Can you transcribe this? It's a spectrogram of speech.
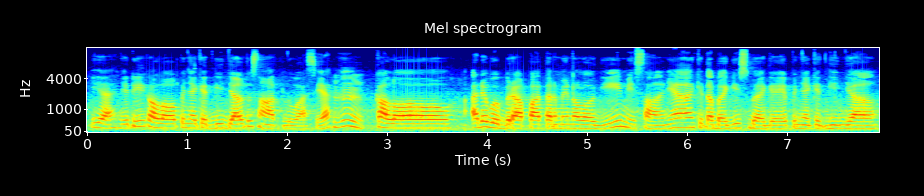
Iya, jadi kalau penyakit ginjal itu sangat luas ya. Hmm. Kalau ada beberapa terminologi, misalnya kita bagi sebagai penyakit ginjal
